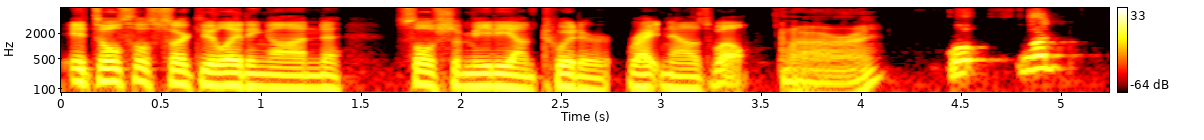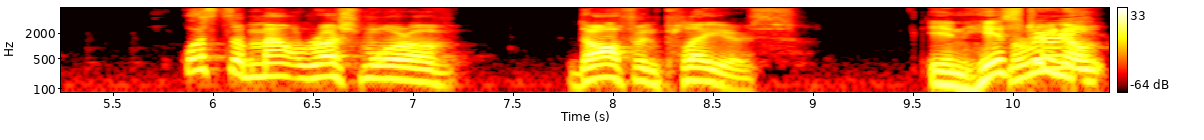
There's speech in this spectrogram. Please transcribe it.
it's also circulating on social media on Twitter right now as well. All right. What what what's the Mount Rushmore of Dolphin players? In history, Marino.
